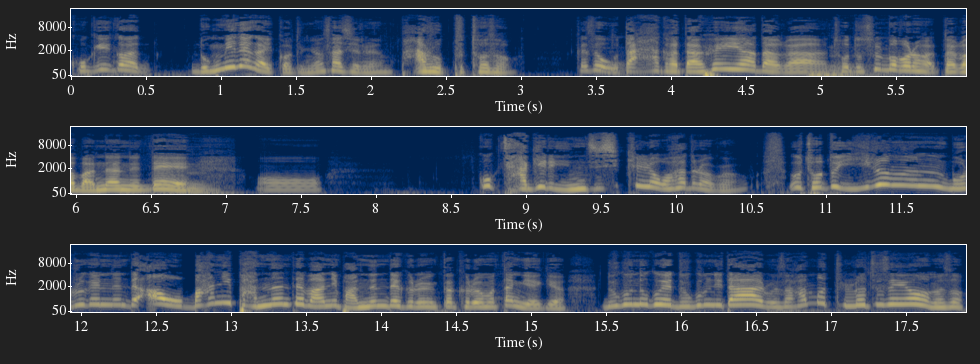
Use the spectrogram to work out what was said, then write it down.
거기가 농민회가 있거든요, 사실은. 바로 붙어서. 그래서 오다 가다 회의하다가 저도 술 먹으러 갔다가 만났는데 음. 어. 꼭 자기를 인지시키려고 하더라고요. 어, 저도 이름은 모르겠는데, 아, 어, 많이 봤는데, 많이 봤는데, 그러니까 그러면 딱 얘기해요. 누구 누구의 누굽니다. 그래서 한번 들러주세요. 하면서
